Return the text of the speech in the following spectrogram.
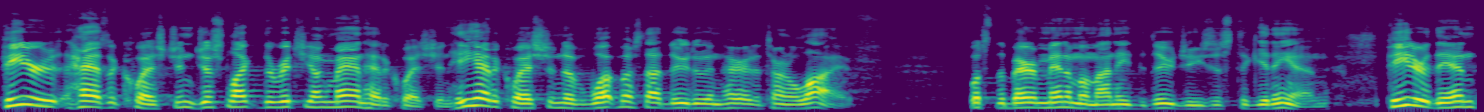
Peter has a question, just like the rich young man had a question. He had a question of, What must I do to inherit eternal life? What's the bare minimum I need to do, Jesus, to get in? Peter then,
